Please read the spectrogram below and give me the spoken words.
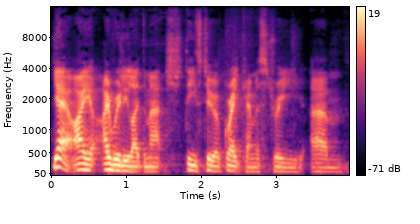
Yeah, I, I really like the match. These two have great chemistry. Um,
